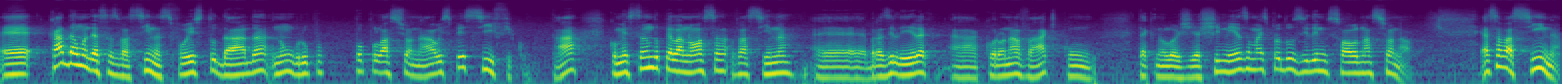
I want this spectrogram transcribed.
é, cada uma dessas vacinas foi estudada num grupo populacional específico. Tá? Começando pela nossa vacina é, brasileira, a Coronavac, com tecnologia chinesa, mas produzida em solo nacional. Essa vacina,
